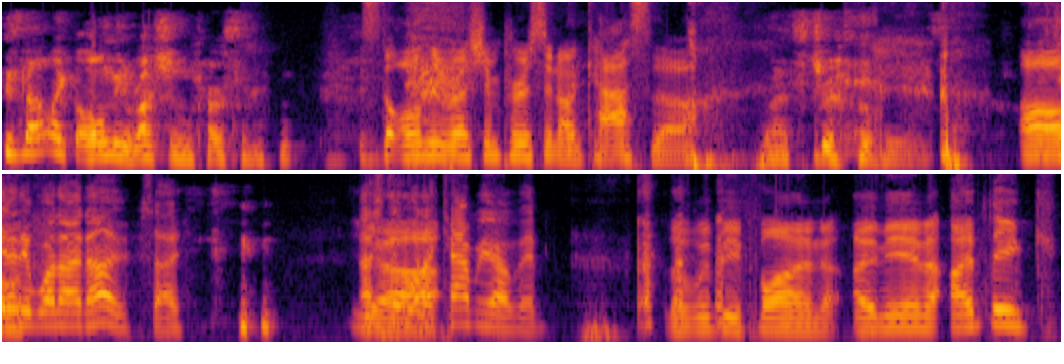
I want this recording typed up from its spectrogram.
he's not like the only Russian person. He's the only Russian person on cast, though. That's true. um, he's the only one I know, so I yeah, still want a cameo of him. That would be fun. I mean, I think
